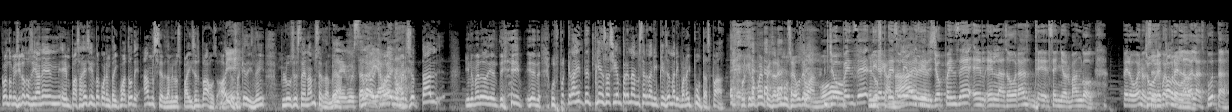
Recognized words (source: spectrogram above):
Con domicilio social en, en pasaje 144 de Ámsterdam, en los Países Bajos. Ay, Ve. o sea que Disney Plus está en Ámsterdam, vea. Le gusta Número la de vida cámara de buena. comercio tal y número de identidad. ¿Por qué la gente piensa siempre en Ámsterdam y piensa en marihuana y putas, pa? ¿Por qué no pueden pensar en museos de Van Gogh? Yo pensé, en los directo, eso le iba a decir, yo pensé en, en las obras de señor Van Gogh. Pero bueno, usted se fue todo, por el lado ¿verdad? de las putas.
